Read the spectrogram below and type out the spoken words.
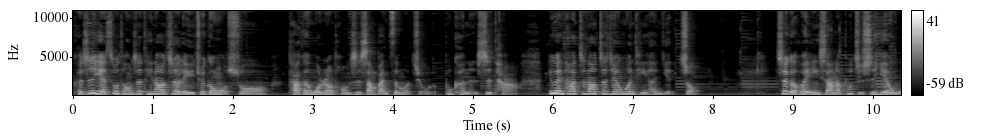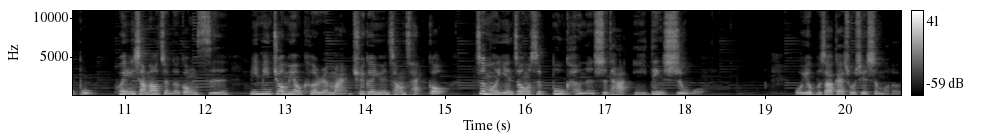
可是严肃同事听到这里，却跟我说，他跟温柔同事上班这么久了，不可能是他，因为他知道这件问题很严重。这个会影响的不只是业务部，会影响到整个公司。明明就没有客人买，却跟原厂采购，这么严重的事不可能是他，一定是我。我又不知道该说些什么了。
